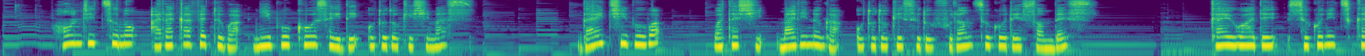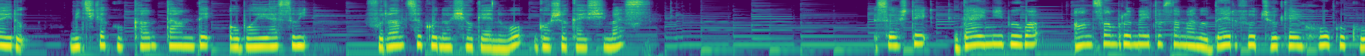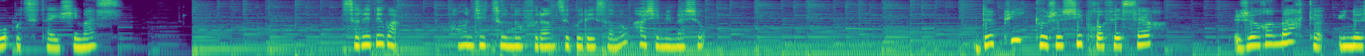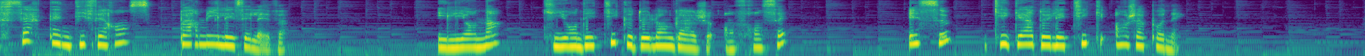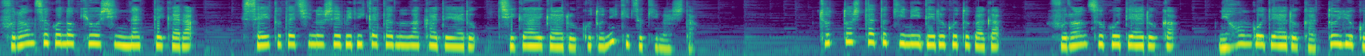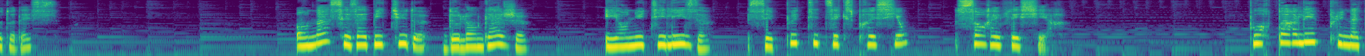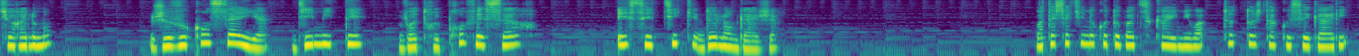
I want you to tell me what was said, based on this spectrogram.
本日のアラカフェとは2部構成でお届けします。第1部は、私、マリヌがお届けするフランス語レッスンです。会話ですぐに使える、短く簡単で覚えやすい、フランス語の表現をご紹介します。そして第2部はアンサンブルメイト様のデルフ受験報告をお伝えします。 それでは本日のフランス語レッスンを始めましょう。Depuis que je suis professeur, je remarque une certaine différence parmi les élèves. Il y en a qui ont des tics de langage en français et ceux qui gardent les tics en japonais. フランス語の教師になってから生徒たちの喋り方の中である違いがあることに気づきました。ちょっとした時に出る言葉がフランス語であるか日本語であるかということです。On a ses habitudes de langage et on utilise ces petites expressions sans réfléchir. Pour parler plus naturellement, je vous conseille d'imiter votre professeur et ses tics de langage. 私たちの言葉遣いにはちょっとした癖があり、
